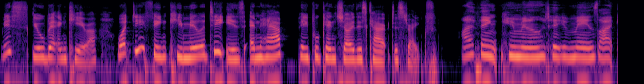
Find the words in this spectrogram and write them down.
Miss Gilbert and Kira, what do you think humility is and how people can show this character strength? I think humility means like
